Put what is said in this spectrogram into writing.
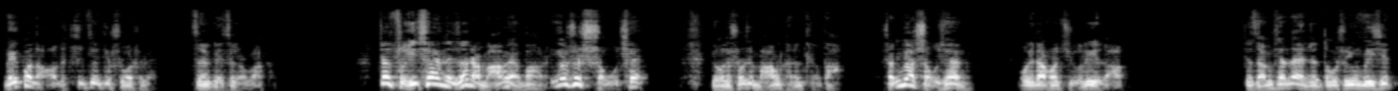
没过脑子，直接就说出来，自己给自个儿挖坑。这嘴欠呢，惹点麻烦也罢了。要是手欠，有的时候这麻烦可能挺大。什么叫手欠呢？我给大伙举个例子啊，就咱们现在这都是用微信，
